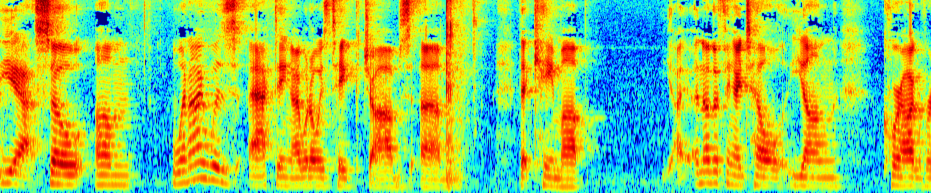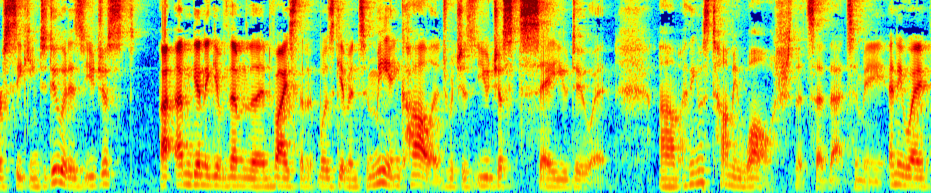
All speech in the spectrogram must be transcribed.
yeah. So, um, when I was acting, I would always take jobs um, that came up another thing I tell young choreographers seeking to do it is you just I'm going to give them the advice that was given to me in college, which is you just say you do it. Um, I think it was Tommy Walsh that said that to me. Anyway,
